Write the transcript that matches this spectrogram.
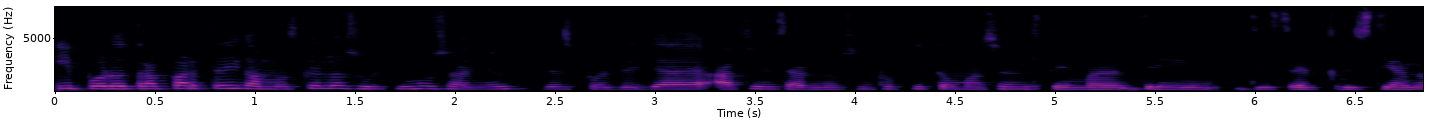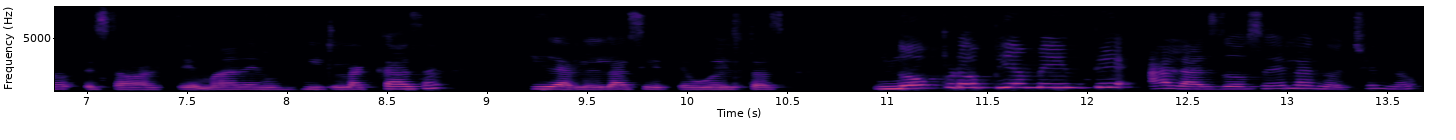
Y por otra parte, digamos que los últimos años, después de ya afianzarnos un poquito más en el tema de, de ser cristiano, estaba el tema de ungir la casa y darle las siete vueltas, no propiamente a las 12 de la noche, ¿no?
